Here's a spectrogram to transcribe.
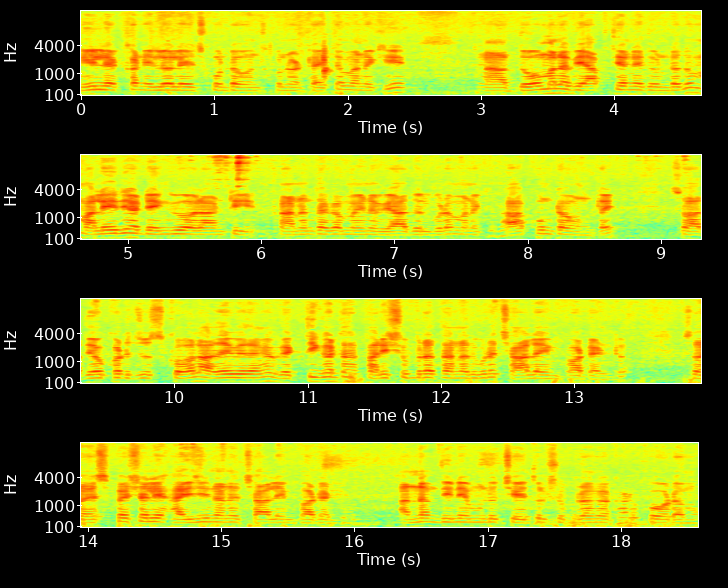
నీళ్ళు ఎక్కడ నిల్వ లేచుకుంటా ఉంచుకున్నట్టయితే మనకి దోమల వ్యాప్తి అనేది ఉండదు. మలేరియా డెంగ్యూ అలాంటి ప్రాణాంతకమైన వ్యాధులు కూడా మనకి రాకుండా ఉంటాయి. సో అదే ఒకటి చూసుకోవాలి. అదేవిధంగా వ్యక్తిగత పరిశుభ్రత అన్నది కూడా చాలా ఇంపార్టెంట్. సో ఎస్పెషల్లీ హైజీన్ అనేది చాలా ఇంపార్టెంట్. అన్నం తినే ముందు చేతులు శుభ్రంగా కడుక్కోవడము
